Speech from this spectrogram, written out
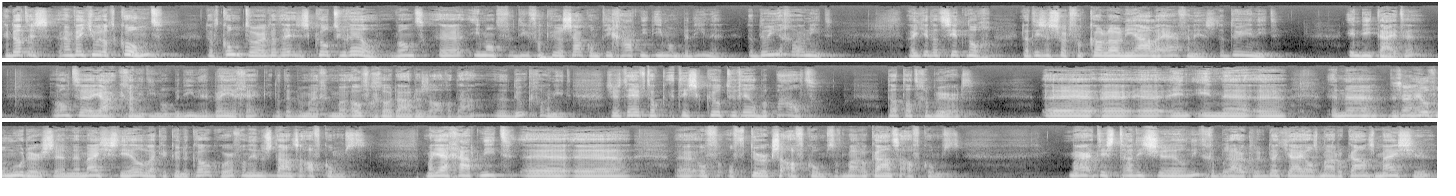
En, dat is, en weet je hoe dat komt? Dat komt door, dat is cultureel. Want uh, iemand die van Curaçao komt, die gaat niet iemand bedienen. Dat doe je gewoon niet. Weet je, dat zit nog, dat is een soort van koloniale erfenis. Dat doe je niet. In die tijd, hè. Want uh, ja, ik ga niet iemand bedienen. Ben je gek? Dat hebben mijn, mijn overgrootouders al gedaan. Dat doe ik gewoon niet. Dus het, heeft ook, het is cultureel bepaald dat dat gebeurt. Uh, in, in en uh, er zijn heel veel moeders en uh, meisjes die heel lekker kunnen koken hoor, van Hindoestaanse afkomst. Maar jij gaat niet, uh, of, of Turkse afkomst of Marokkaanse afkomst. Maar het is traditioneel niet gebruikelijk dat jij als Marokkaans meisje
